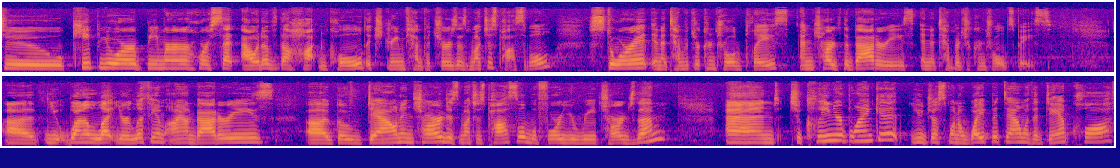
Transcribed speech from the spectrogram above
to keep your BEMER horse set out of the hot and cold extreme temperatures as much as possible. Store it in a temperature controlled place and charge the batteries in a temperature controlled space. Uh, you want to let your lithium ion batteries uh, go down in charge as much as possible before you recharge them. And to clean your blanket, you just want to wipe it down with a damp cloth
